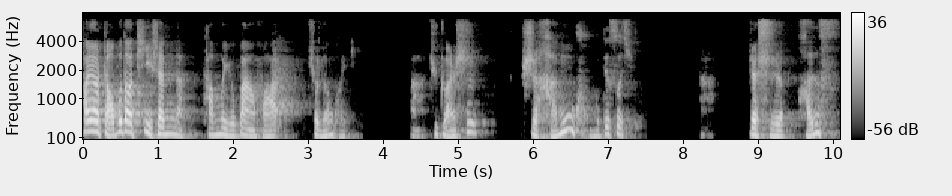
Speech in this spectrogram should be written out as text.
他要找不到替身呢，他没有办法去轮回，啊，去转世，是很苦的事情，啊，这是横死。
